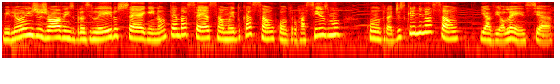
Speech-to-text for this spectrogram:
milhões de jovens brasileiros seguem não tendo acesso a uma educação contra o racismo, contra a discriminação e a violência.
